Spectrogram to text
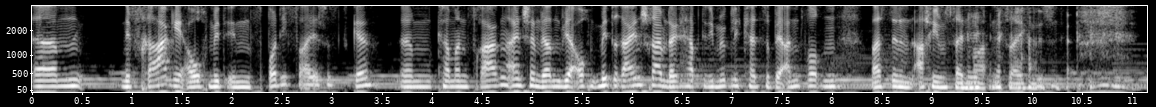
ähm, eine Frage auch mit in Spotify, ist es, gell? Ähm, kann man Fragen einstellen, werden wir auch mit reinschreiben. Da habt ihr die Möglichkeit zu beantworten, was denn in Achim sein Markenzeichen ist.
